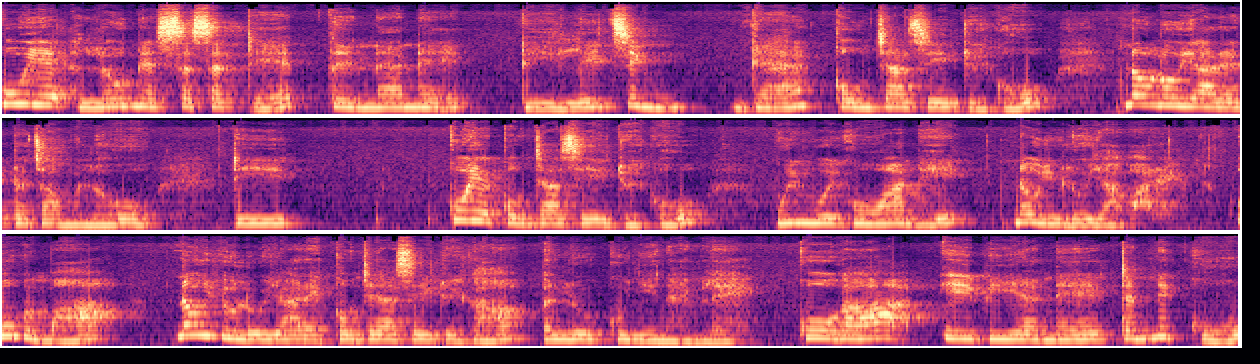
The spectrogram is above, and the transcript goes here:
ကိုယ့်ရဲ့အလုပ်နဲ့ဆက်ဆက်တဲ့သင်တန်းနဲ့ဒီလေ့ကျင့်ဂန်ကုန်ကြစရိတ်တွေကိုနှုတ်လို့ရတဲ့အတွက်ကြောင့်မလို့ဒီကိုယ့်ရဲ့ကုန်ကြစရိတ်တွေကိုဝင်ငွေခွန်ကနေနှုတ်ယူလို့ရပါတယ်ဥပမာနှုတ်ယူလို့ရတဲ့ကုန်ကြစရိတ်တွေကဘယ်လိုကူညီနိုင်မလဲကိုက ABN နဲ့တစ်နှစ်ကို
